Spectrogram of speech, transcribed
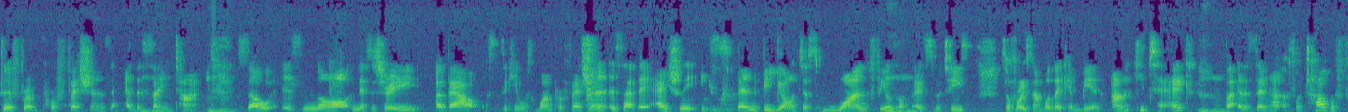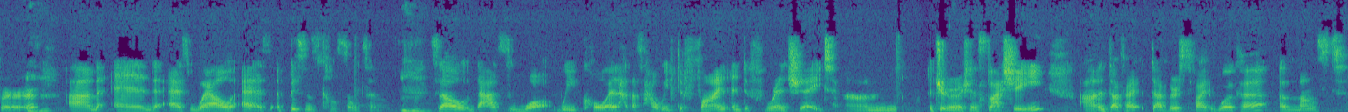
different professions at the mm-hmm. same time. Mm-hmm. So it's not necessarily about sticking with one profession, it's that they actually expand beyond just one field of mm-hmm. expertise. So, for example, they can be an architect, mm-hmm. but at the same time, a photographer, mm-hmm. um, and as well as a business consultant. Mm-hmm. So that's what we call it. That's how we define and differentiate um, generation slashie uh, diversified worker amongst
